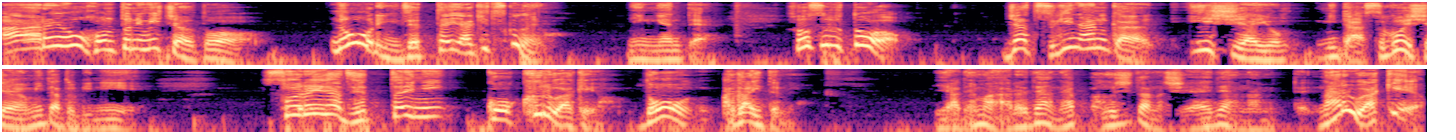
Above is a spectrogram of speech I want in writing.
あれを本当に見ちゃうと、脳裏に絶対焼き付くのよ。人間って。そうすると、じゃあ次何かいい試合を見た、すごい試合を見たときに、それが絶対にこう来るわけよ。どうあがいても。いや、でもあれだよね。やっぱ藤田の試合だよな、ってなるわけよ。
